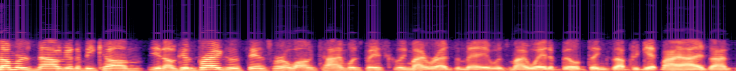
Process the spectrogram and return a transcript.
Summer's now going to become, you know, because Braggs on the stands for a long time was basically my resume. It was my way to build things up to get my eyes on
